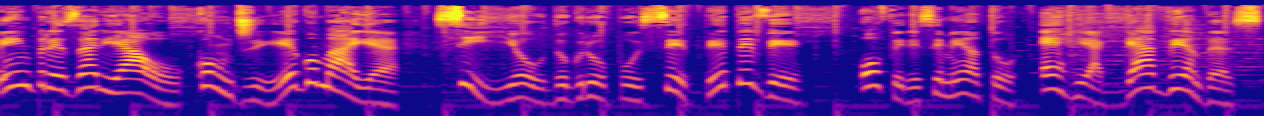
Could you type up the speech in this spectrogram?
Empresarial com Diego Maia, CEO do grupo CTPV. Oferecimento RH Vendas.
